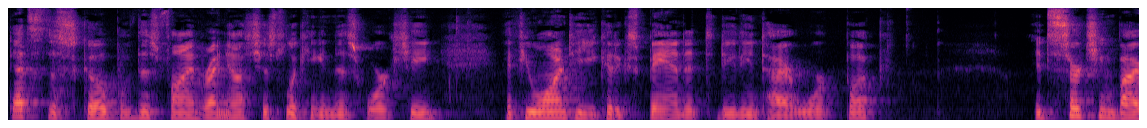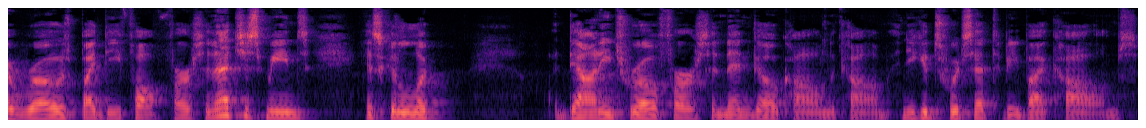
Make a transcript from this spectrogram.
that's the scope of this find. Right now it's just looking in this worksheet. If you wanted to, you could expand it to do the entire workbook. It's searching by rows by default first, and that just means it's going to look down each row first and then go column to column. And you can switch that to be by columns.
